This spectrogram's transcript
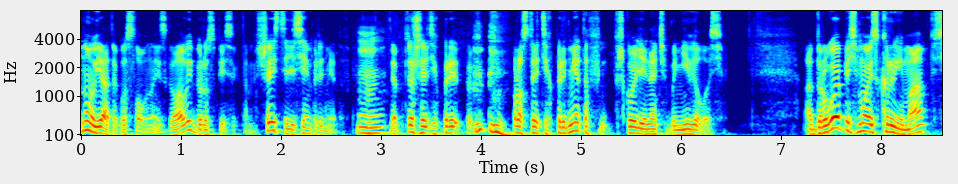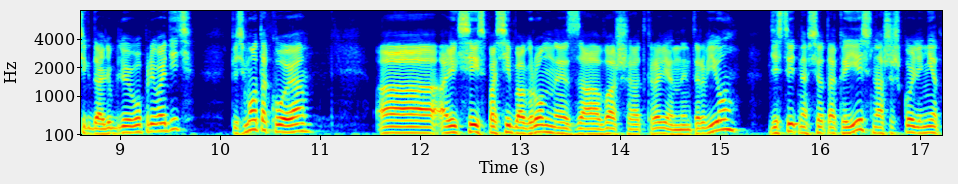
Ну, я так условно из головы беру список, там 6 или 7 предметов. Мгм. Да, Потому что этих, просто этих предметов в школе иначе бы не велось. А другое письмо из Крыма, всегда люблю его приводить. Письмо такое. А, Алексей, спасибо огромное за ваше откровенное интервью. Действительно, все так и есть. В нашей школе нет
